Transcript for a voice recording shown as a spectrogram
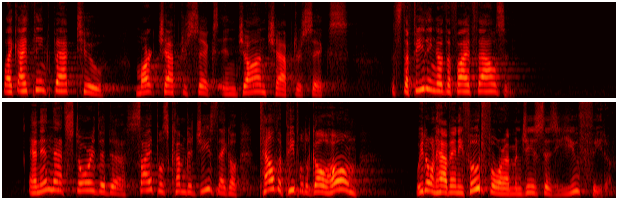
Like, I think back to Mark chapter 6, in John chapter 6. It's the feeding of the 5,000. And in that story, the disciples come to Jesus and they go, Tell the people to go home. We don't have any food for them. And Jesus says, You feed them.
